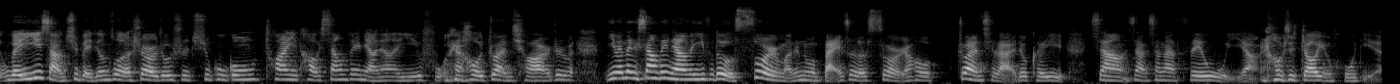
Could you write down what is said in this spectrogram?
唯一想去北京做的事儿就是去故宫穿一套香妃娘娘的衣服，然后转圈儿，就是因为那个香妃娘娘的衣服都有穗儿嘛，就那种白色的穗儿，然后转起来就可以像像像那飞舞一样，然后去招引蝴蝶。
